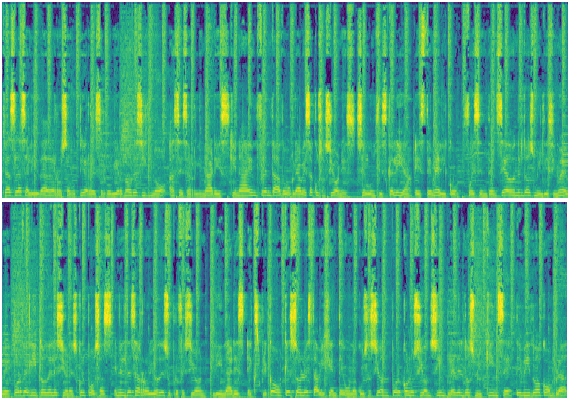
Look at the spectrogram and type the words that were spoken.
Tras la salida de Rosa Gutiérrez, el gobierno designó a César Linares, quien ha enfrentado graves acusaciones. Según Fiscalía, este médico fue sentenciado en el 2019 por delito de lesiones culposas en el desarrollo de su profesión. Linares explicó que solo está vigente una acusación por colusión simple del 2015 debido a compra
